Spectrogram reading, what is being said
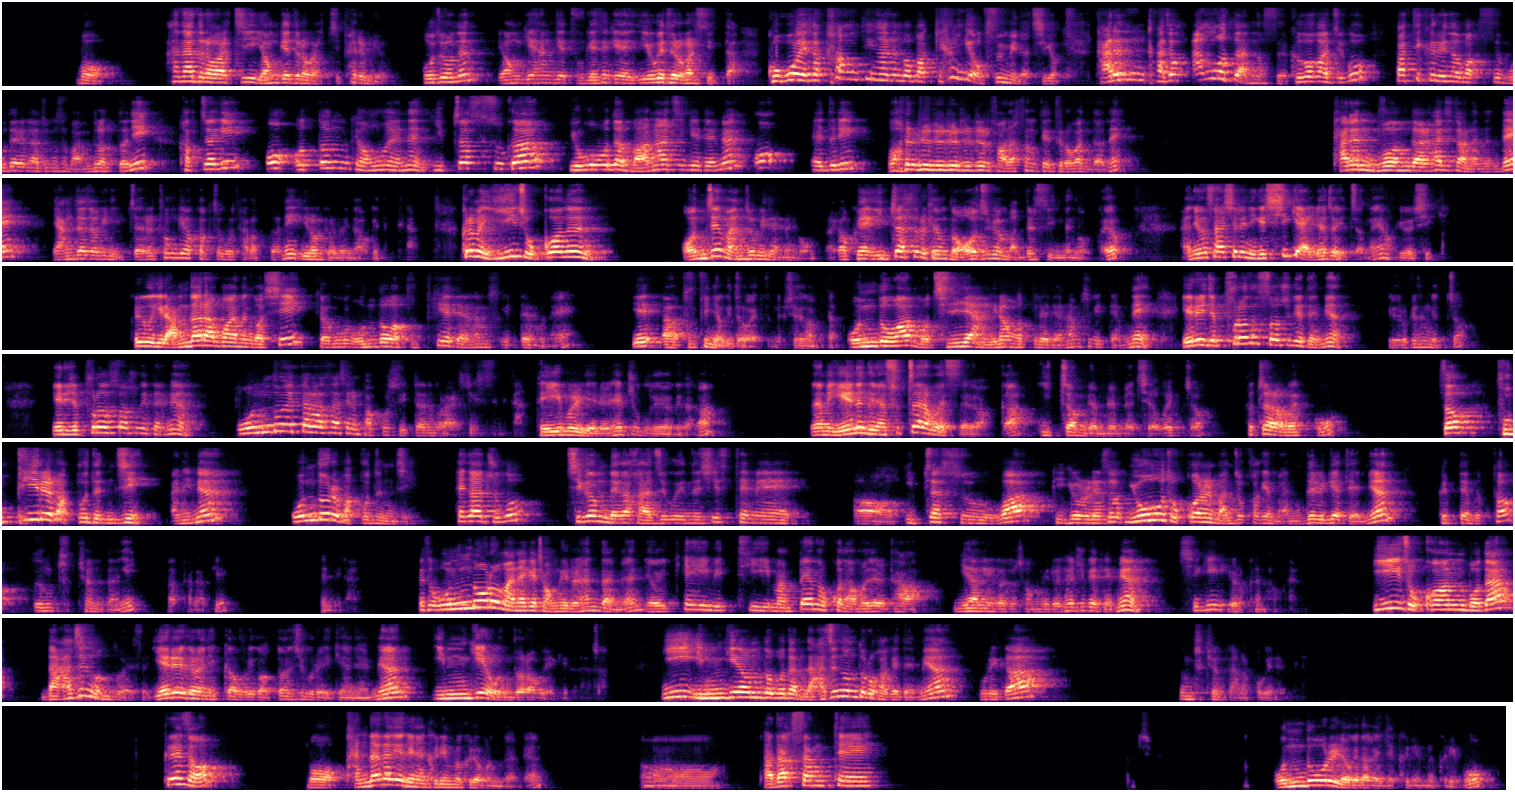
뭐 하나 들어갈지 영 개 들어갈지 페르미온. 보조는 영 개, 한 개, 두 개, 세 개, 이게 들어갈 수 있다. 그거에서 카운팅하는 것밖에 한 게 없습니다. 지금 다른 가정 아무것도 안 넣었어요. 그거 가지고 파티클 이너박스 모델을 가지고서 만들었더니 갑자기 어 어떤 경우에는 입자 수가 요거보다 많아지게 되면 어 애들이 와르르르르르 바닥 상태에 들어간다네. 다른 무언가를 하지도 않았는데 양자적인 입자를 통계역학적으로 다뤘더니 이런 결론이 나오게 됩니다. 그러면 이 조건은 언제 만족이 되는 건가요? 그냥 입자 수를 계속 넣어주면 만들 수 있는 건가요? 아니요, 사실은 이게 식이 알려져 있잖아요. 이 식이. 그리고 이 람다라고 하는 것이 결국은 온도와 부피에 대한 함수이기 때문에 얘, 아, 부피는 여기 들어가 있군요. 죄송합니다. 온도와 뭐 질량 이런 것들에 대한 함수이기 때문에 얘를 이제 풀어서 써주게 되면 이렇게 생겼죠. 얘를 이제 풀어서 써주게 되면 온도에 따라서 사실은 바꿀 수 있다는 걸 알 수 있습니다. 대입을 얘를 해주고요, 여기다가. 그 다음에 얘는 그냥 숫자라고 했어요. 아까 2점 몇몇 몇이라고 했죠. 숫자라고 했고. 그래서 부피를 바꾸든지 아니면 온도를 바꾸든지 해가지고 지금 내가 가지고 있는 시스템의 어, 입자수와 비교를 해서 요 조건을 만족하게 만들게 되면 그때부터 응축 현상이 나타나게 됩니다. 그래서 온도로 만약에 정리를 한다면 여기 KBT만 빼놓고 나머지를 다 이항해가지고 정리를 해주게 되면 식이 이렇게 나와요. 이 조건보다 낮은 온도에서 얘를 그러니까 우리가 어떤 식으로 얘기하냐면 임계 온도라고 얘기를 하죠. 이 임계 온도보다 낮은 온도로 가게 되면 우리가 응축 현상을 보게 됩니다. 그래서 뭐 간단하게 그냥 그림을 그려본다면 어, 바닥 상태 온도를 여기다가 이제 그림을 그리고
